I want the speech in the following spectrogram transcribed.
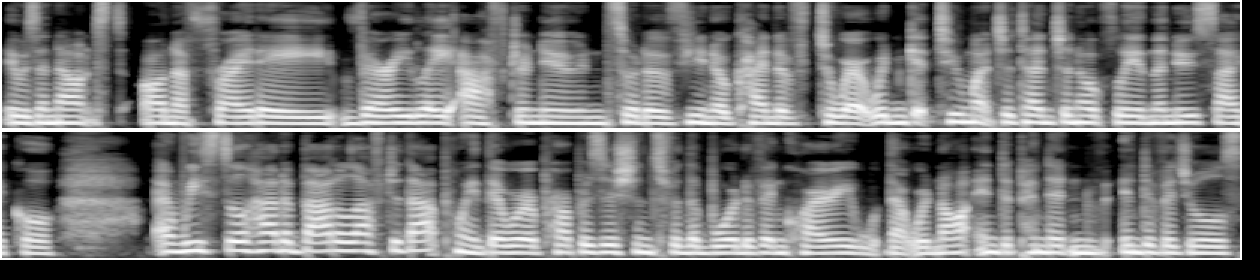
It was announced on a Friday, very late afternoon, sort of, you know, kind of to where it wouldn't get too much attention, hopefully, in the news cycle. And we still had a battle after that point. There were propositions for the board of inquiry that were not independent individuals.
